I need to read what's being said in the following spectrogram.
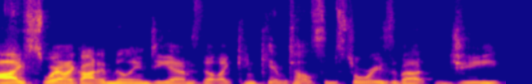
I swear I got a million DMs that like, can Kim tell some stories about G?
